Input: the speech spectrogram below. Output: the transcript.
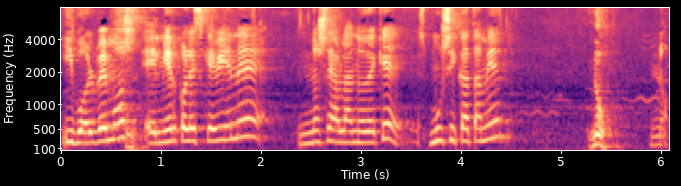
y volvemos el miércoles que viene, no sé hablando de qué, ¿es música también? No, No.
